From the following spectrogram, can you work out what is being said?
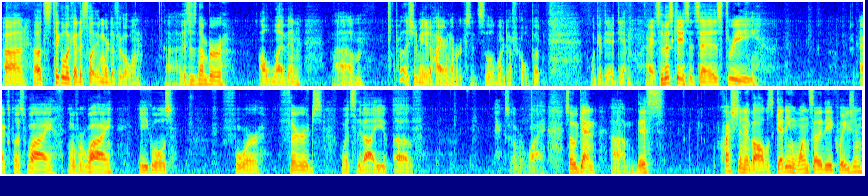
Uh, let's take a look at a slightly more difficult one. Uh, this is number 11. Um, Probably should have made it a higher number because it's a little more difficult, but we'll get the idea. All right, so in this case it says 3 x plus y over y equals 4 thirds. What's the value of x over y? So again, um, this question involves getting one side of the equation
